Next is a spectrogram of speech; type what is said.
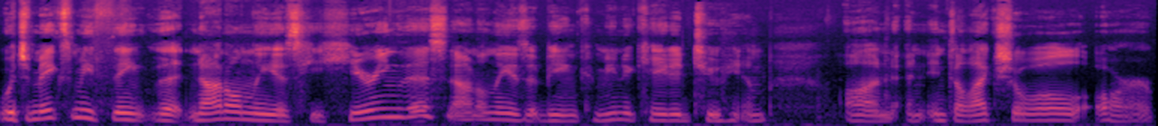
Which makes me think that not only is he hearing this, not only is it being communicated to him on an intellectual or,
